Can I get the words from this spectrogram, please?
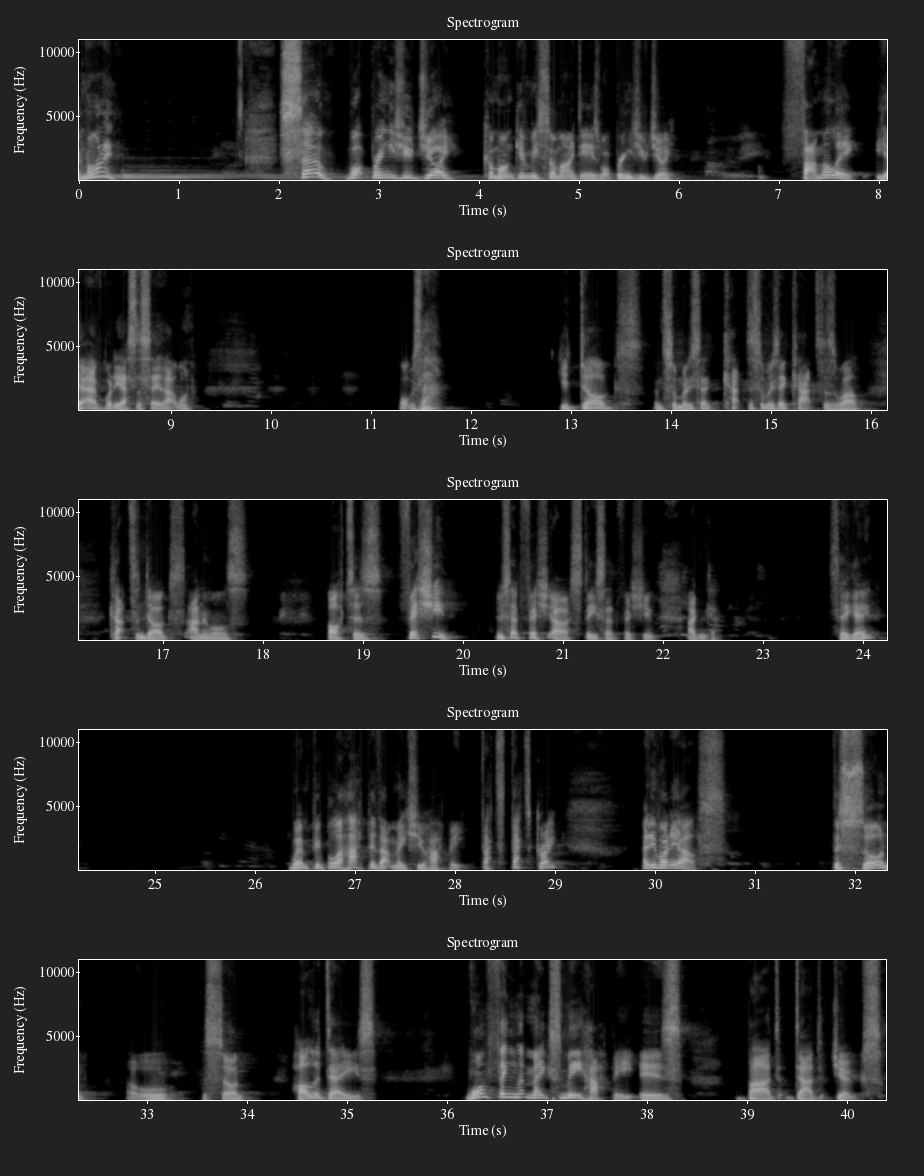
Good morning. So, what brings you joy? Come on, give me some ideas. What brings you joy? Family. Family. Yeah, everybody has to say that one. What was that? Your dogs. And somebody said cat. Did somebody say cats as well? Cats and dogs, animals, otters, fishing. Who said fish? Oh, Steve said fishing. I can. Say again. When people are happy, that makes you happy. That's that's great. Anybody else? The sun. Oh, the sun. Holidays. One thing that makes me happy is bad dad jokes.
